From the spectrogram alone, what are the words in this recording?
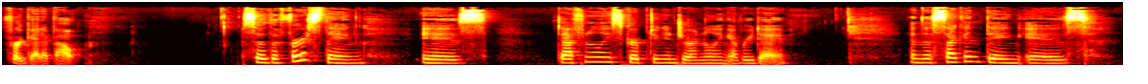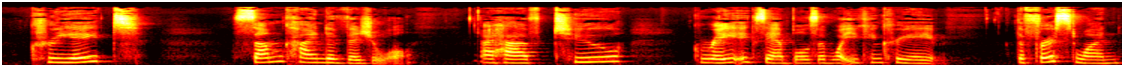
forget about. So, the first thing is definitely scripting and journaling every day. And the second thing is create some kind of visual. I have two great examples of what you can create. The first one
